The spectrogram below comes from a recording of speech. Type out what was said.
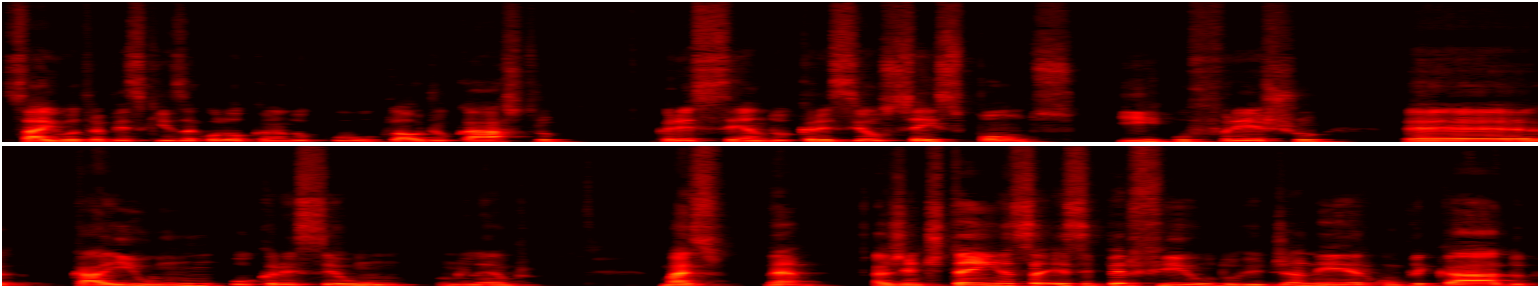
saiu outra pesquisa colocando o Cláudio Castro crescendo, cresceu seis pontos e o Freixo caiu um ou cresceu um, não me lembro. Mas né, a gente tem essa, esse perfil do Rio de Janeiro complicado.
